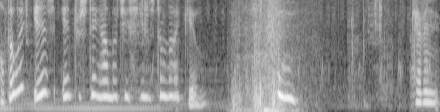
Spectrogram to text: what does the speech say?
Although it is interesting how much he seems to like you. Kevin,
